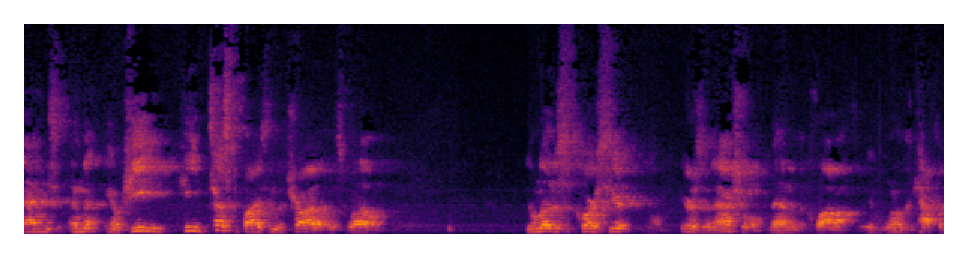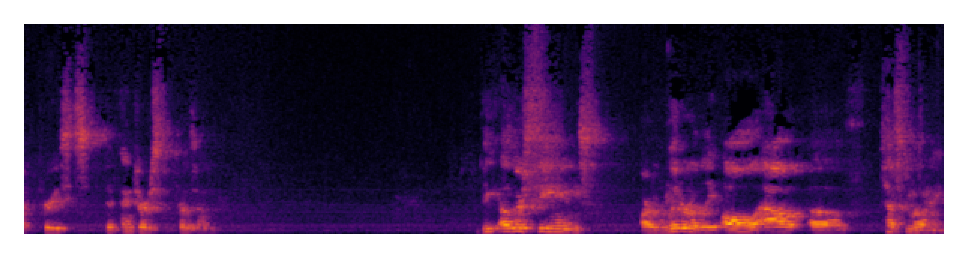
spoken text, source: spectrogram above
And, and that, you know, he, he testifies in the trial as well. You'll notice, of course, here, here's an actual man of the cloth, one of the Catholic priests that enters the prison. The other scenes are literally all out of testimony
